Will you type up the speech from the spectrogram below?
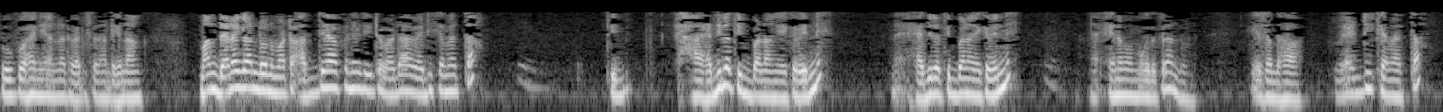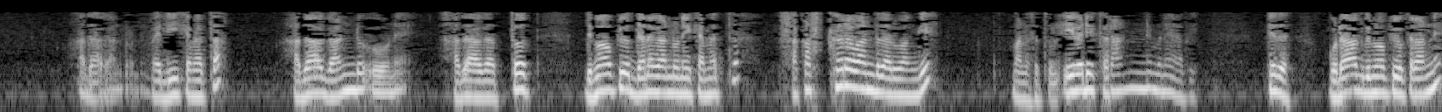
රූපවාහිනිය යන්නට වැඩසටහනට. එහෙනම් මම දැනගන්න ඕනේ මට අධ්‍යාපනයේ ඊට වඩා වැඩි කැමැත්තක් හැදිලා තිබ්බනම් ඒක වෙන්නේ නෑ. හැදිලා තිබ්බනම් ඒක වෙන්නේ නෑ. එහෙනම් මම මොකද කරන්න ඕනේ? ඒ සඳහා වැඩි කැමැත්තක් හදා ගන්න ඕනේ. වැඩි කැමැත්තක් හදා ගන්න ඕනේ. හදාගත්තොත් දෙමාපියෝ දැනගන්න ඕනේ කැමැත්ත සකස් කරවන්න දරුවන්ගේ මනස තුල. ඒ වැඩේ කරන්නෙම නෑ අපි. නේද? ගොඩාක් දෙමාපියෝ කරන්නේ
